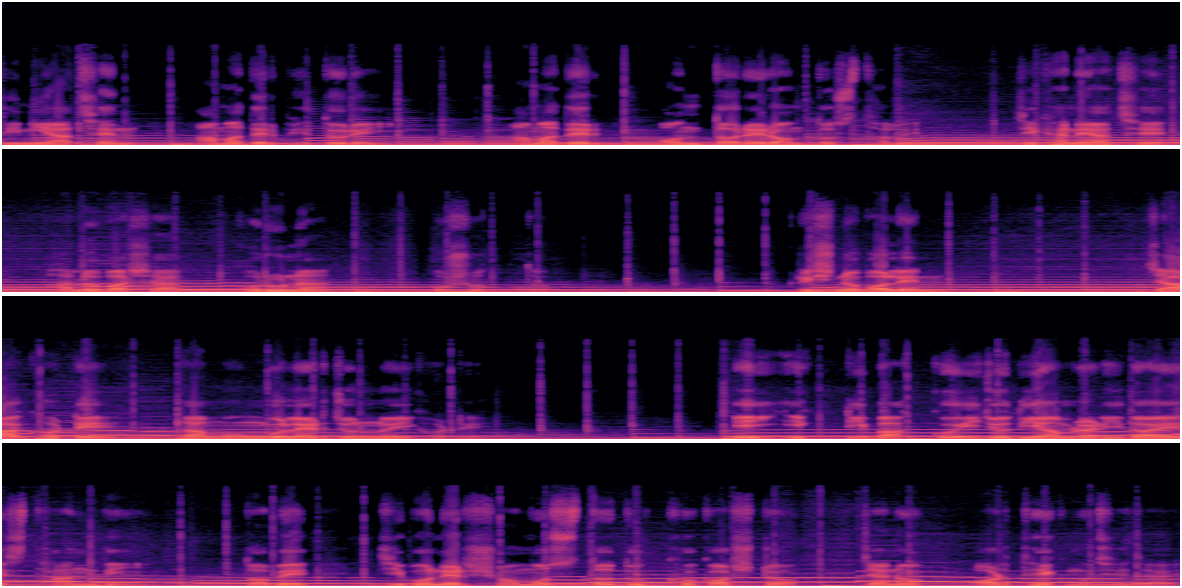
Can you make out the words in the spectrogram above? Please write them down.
তিনি আছেন আমাদের ভেতরেই, আমাদের অন্তরের অন্তঃস্থলে, যেখানে আছে ভালোবাসা, করুণা ও সত্য। কৃষ্ণ বলেন, যা ঘটে, তা মঙ্গলের জন্যই ঘটে। এই একটি বাক্যই যদি আমরা হৃদয়ে স্থান দিই, তবে জীবনের সমস্ত দুঃখ, কষ্ট যেন অর্ধেক মুছে যায়।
